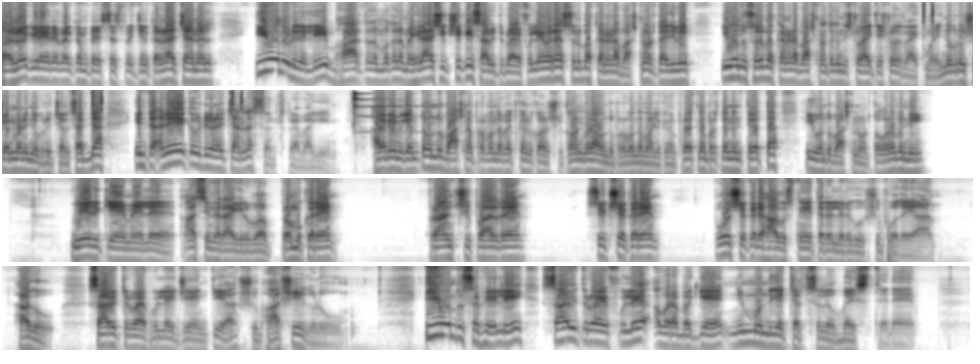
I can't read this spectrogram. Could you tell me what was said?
Hello ಗೆಳೆಯರೆ welcome to S S P Kannada channel ಈ ಒಂದು ವಿಡಿಯೋದಲ್ಲಿ ಭಾರತದ ಮೊದಲ ಮಹಿಳಾ ಶಿಕ್ಷಕಿ ಸಾವಿತ್ರಿಬಾಯಿ ಫುಲೆ ಅವರ ಸುಲಭ ಕನ್ನಡ ಭಾಷಣ ನೋಡ್ತಾ ಇದ್ದೀವಿ ಈ ಒಂದು ಸುಲಭ ಕನ್ನಡ ಭಾಷಣ ತಗೊಂಡಿಷ್ಟು ಆಯ್ತು ಎಷ್ಟು ಲೈಕ್ ಮಾಡಿ. ಇನ್ನೊಬ್ರು ಶೇರ್ ಮಾಡಿ ಇನ್ನೊಬ್ರು ಚಲ ಸದ್ಯ ಇಂಥ ಅನೇಕ ವಿಡಿಯೋಗಳ ಚಾನಲ್ ಸಬ್ಸ್ಕ್ರೈಬ್ ಆಗಿ. ಹಾಗೆ ನಿಮಗೆ ಎಂತ ಒಂದು ಭಾಷಣ ಪ್ರಬಂಧ ಬೇಕು ಕಾಣಿಸ್ಕೊಂಡು ಬೇಡ, ಒಂದು ಪ್ರಬಂಧ ಮಾಡಲಿಕ್ಕೆ ಪ್ರಯತ್ನ ಪಡ್ತೇನೆ ಅಂತ ಹೇಳ್ತಾ ಈ ಒಂದು ಭಾಷಣ ನೋಡ್ತಾ ಬನ್ನಿ. ವೇದಿಕೆಯ ಮೇಲೆ ಆಸೀನರಾಗಿರುವ ಪ್ರಮುಖರೇ, ಪ್ರಾಂಶುಪಾಲರೇ, ಶಿಕ್ಷಕರೇ, ಪೋಷಕರೇ ಹಾಗೂ ಸ್ನೇಹಿತರೆಲ್ಲರಿಗೂ ಶುಭೋದಯ. ಹಾಗೂ ಸಾವಿತ್ರಿಬಾಯಿ ಫುಲೆ ಜಯಂತಿಯ ಶುಭಾಶಯಗಳು. ಈ ಒಂದು ಸಭೆಯಲ್ಲಿ ಸಾವಿತ್ರಿಬಾಯಿ ಫುಲೆ ಅವರ ಬಗ್ಗೆ ನಿಮ್ಮೊಂದಿಗೆ ಚರ್ಚಿಸಲು ಬಯಸ್ತೇನೆ.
